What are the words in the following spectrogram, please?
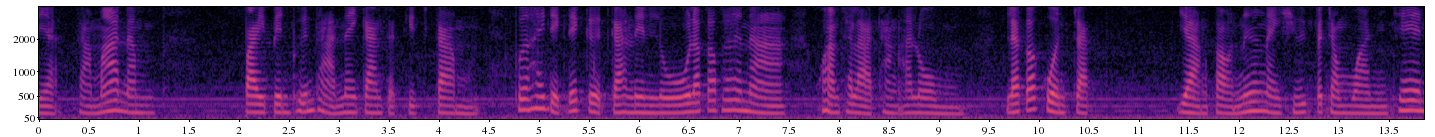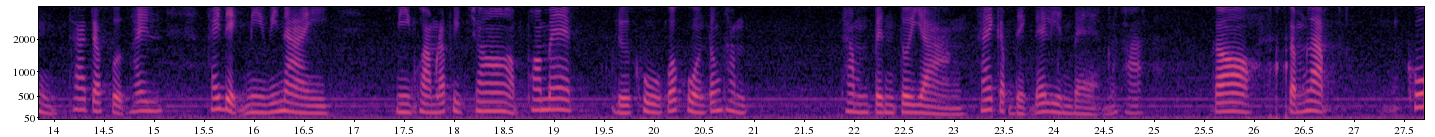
เนี่ยสามารถนำไปเป็นพื้นฐานในการจัดกิจกรรม เพื่อให้เด็กได้เกิดการเรียนรู้ แล้วก็พัฒนาความฉลาดทางอารมณ์ และก็ควรจัดอย่างต่อเนื่องในชีวิตประจำวัน เช่น ถ้าจะฝึกให้ให้เด็กมีวินัย มีความรับผิดชอบ พ่อแม่หรือครูก็ควรต้องทำทำเป็นตัวอย่างให้กับเด็กได้เรียนแบบนะคะ ก็สำหรับคู่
